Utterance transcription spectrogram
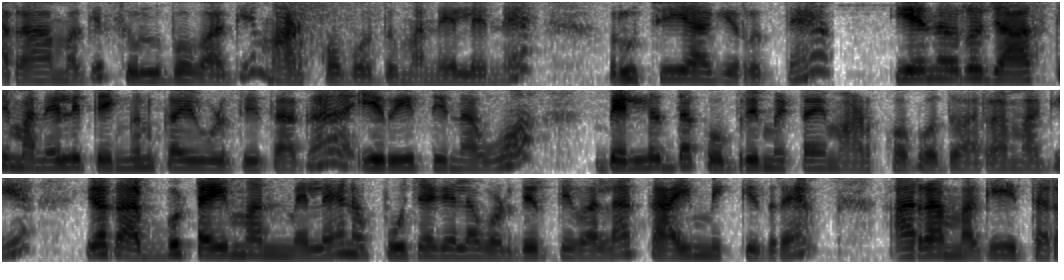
ಆರಾಮಾಗಿ, ಸುಲಭವಾಗಿ ಮಾಡ್ಕೋಬೋದು ಮನೇಲೇ ರುಚಿಯಾಗಿರುತ್ತೆ. ಏನಾದರೂ ಜಾಸ್ತಿ ಮನೇಲಿ ತೆಂಗಿನಕಾಯಿ ಉಳಿದಿದ್ದಾಗ ಈ ರೀತಿ ನಾವು ಬೆಲ್ಲದ ಕೊಬ್ಬರಿ ಮಿಠಾಯಿ ಮಾಡ್ಕೋಬೋದು ಆರಾಮಾಗಿ. ಇವಾಗ ಹಬ್ಬ ಟೈಮ್ ಅಂದಮೇಲೆ ನಾವು ಪೂಜೆಗೆಲ್ಲ ಹೊಡೆದಿರ್ತೀವಲ್ಲ, ಕಾಯಿ ಮಿಕ್ಕಿದ್ರೆ ಆರಾಮಾಗಿ ಈ ಥರ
